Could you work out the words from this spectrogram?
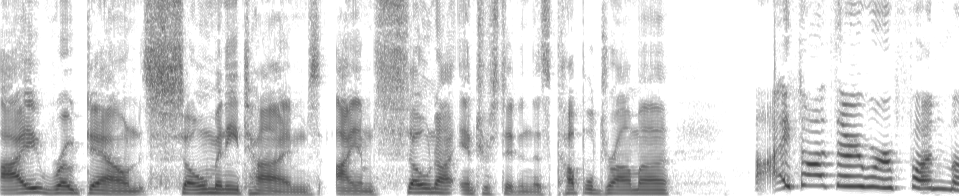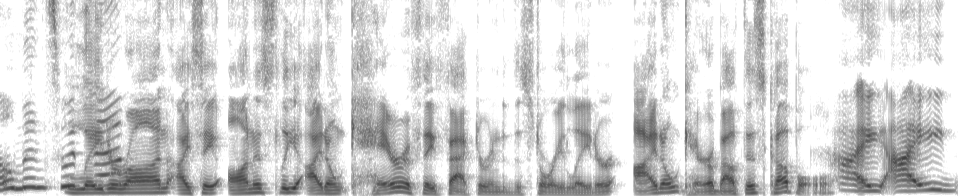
I wrote down so many times, I am so not interested in this couple drama. I thought there were fun moments with later them. on, I say honestly, I don't care if they factor into the story later. I don't care about this couple. I I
